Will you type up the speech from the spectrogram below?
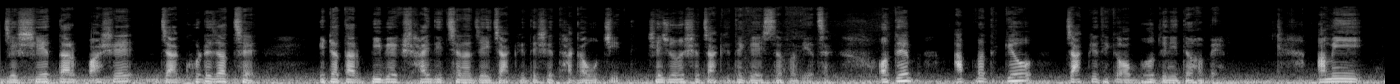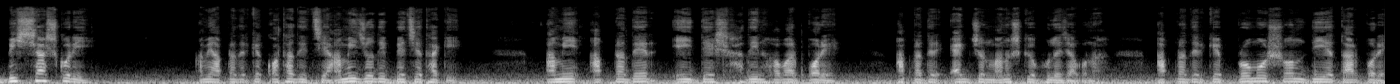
যে সে তার পাশে যা ঘটে যাচ্ছে, এটা তার বিবেক সায় দিচ্ছে না যে এই চাকরিতে সে থাকা উচিত। সেই জন্য সে চাকরি থেকে ইস্তফা দিয়েছে। অতএব আপনাদেরকেও চাকরি থেকে অব্যাহতি নিতে হবে। আমি বিশ্বাস করি, আমি আপনাদেরকে কথা দিচ্ছি, আমি যদি বেঁচে থাকি, আমি আপনাদের এই দেশ স্বাধীন হবার পরে আপনাদের একজন মানুষকেও ভুলে যাব না। আপনাদেরকে প্রমোশন দিয়ে তারপরে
